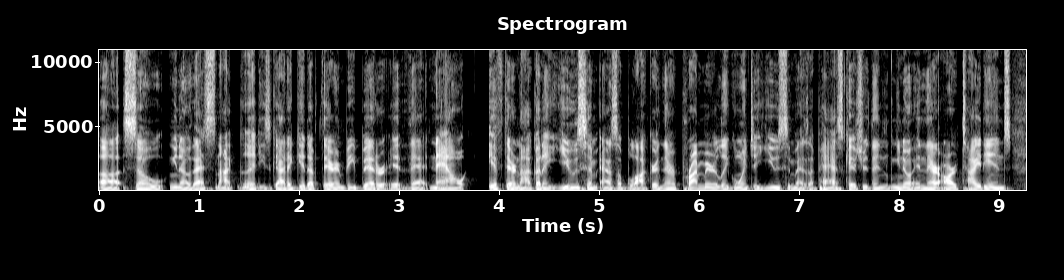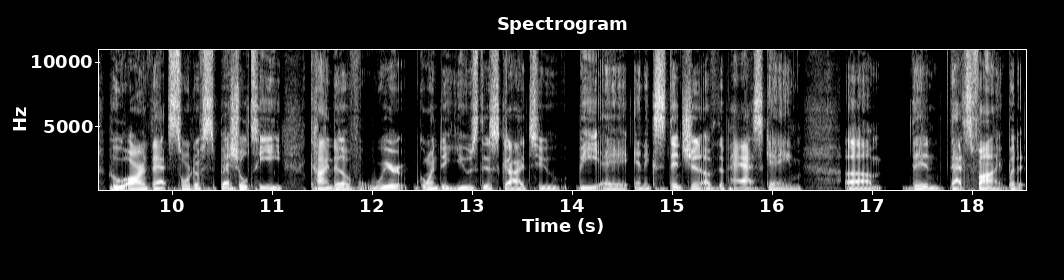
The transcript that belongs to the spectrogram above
Uh, so, you know, that's not good. He's got to get up there and be better at that. Now, if they're not going to use him as a blocker and they're primarily going to use him as a pass catcher, then, you know, and there are tight ends who are that sort of specialty kind of, we're going to use this guy to be a an extension of the pass game. Um, then that's fine. But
